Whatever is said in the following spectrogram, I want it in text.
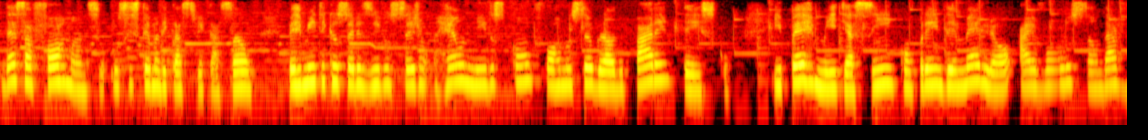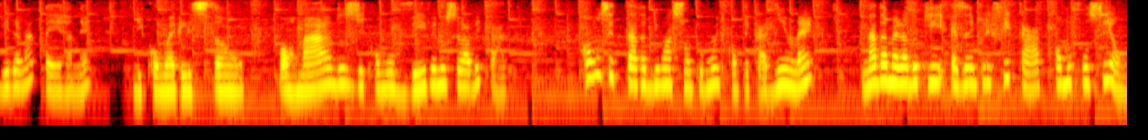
Dessa forma, o sistema de classificação permite que os seres vivos sejam reunidos conforme o seu grau de parentesco e permite, assim, compreender melhor a evolução da vida na Terra, né? De como é que eles são formados, de como vivem no seu habitat. como se trata de um assunto muito complicadinho, né? Nada melhor do que exemplificar como funciona.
